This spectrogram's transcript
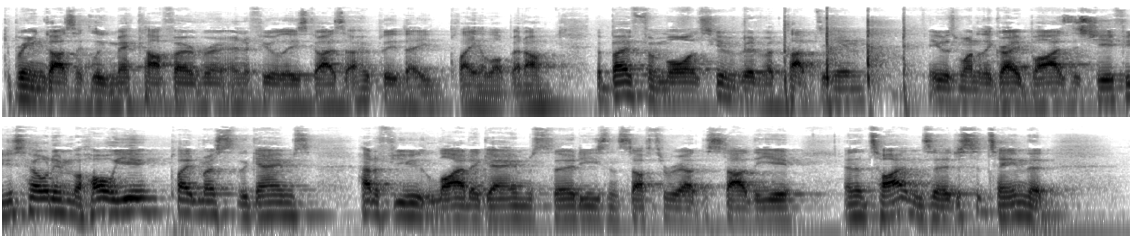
to bring guys like Luke Metcalf over and a few of these guys. hopefully they play a lot better. But Beau Fermor, let's give a bit of a clap to him. He was one of the great buys this year. If you just held him the whole year, played most of the games, had a few lighter games, 30s and stuff throughout the start of the year. And the Titans are just a team that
